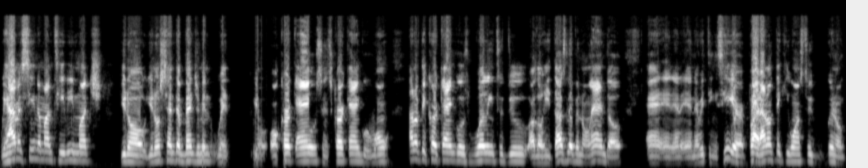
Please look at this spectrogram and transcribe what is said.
We haven't seen him on TV much. You know, you know, Shelton Benjamin with you know, or Kurt Angle, since Kurt Angle won't. I don't think Kurt Angle is willing to do, although he does live in Orlando and, and, and everything's here. But I don't think he wants to, you know,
